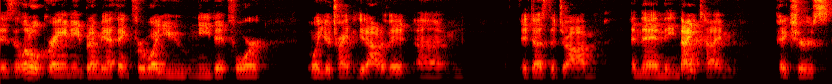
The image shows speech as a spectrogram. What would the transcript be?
is a little grainy, but I mean, I think for what you need it for, what you're trying to get out of it, um, it does the job. And then the nighttime pictures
